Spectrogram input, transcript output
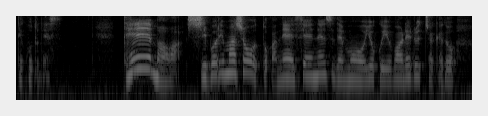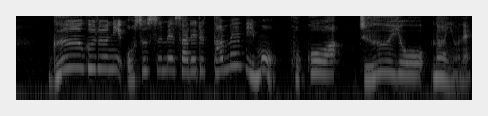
てことです。テーマは絞りましょうとかね SNS でもよく言われるっちゃけど Google におすすめされるためにもここは重要なんよね。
